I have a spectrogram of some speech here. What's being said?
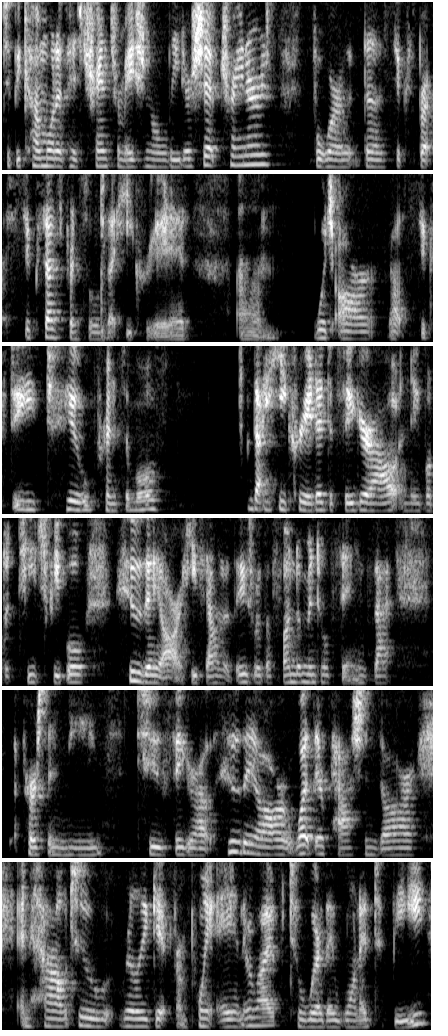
to become one of his transformational leadership trainers for the success principles that he created, um, which are about 62 principles that he created to figure out and able to teach people who they are. He found that these were the fundamental things that a person needs to figure out who they are, what their passions are, and how to really get from point A in their life to where they wanted to be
